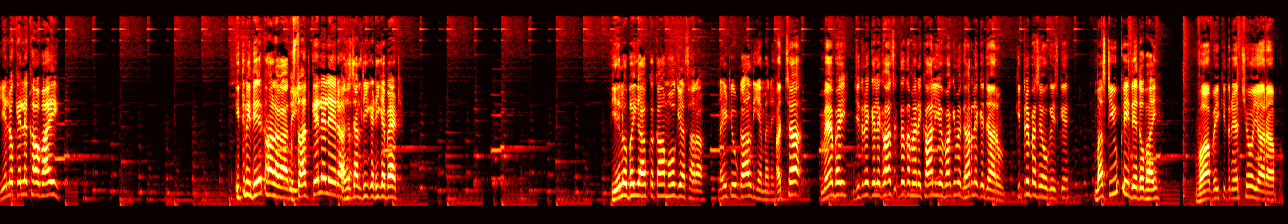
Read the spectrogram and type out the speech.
ये लो केले खाओ भाई। इतनी देर कहाँ लगा दी? उस्ताद केले ले रहा अच्छा चल ठीक है ठीक है बैठ। ये लो भाई आपका काम हो गया सारा। नई ट्यूब डाल दी है मैंने। अच्छा मैं भाई जितने केले खा सकता था मैंने खा लिए बाकी मैं घर लेके जा रहा हूँ। कितने पैसे हो गए इसके? बस ट्यूब के ही दे दो भाई। वाह भाई कितने अच्छे हो यार आप।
